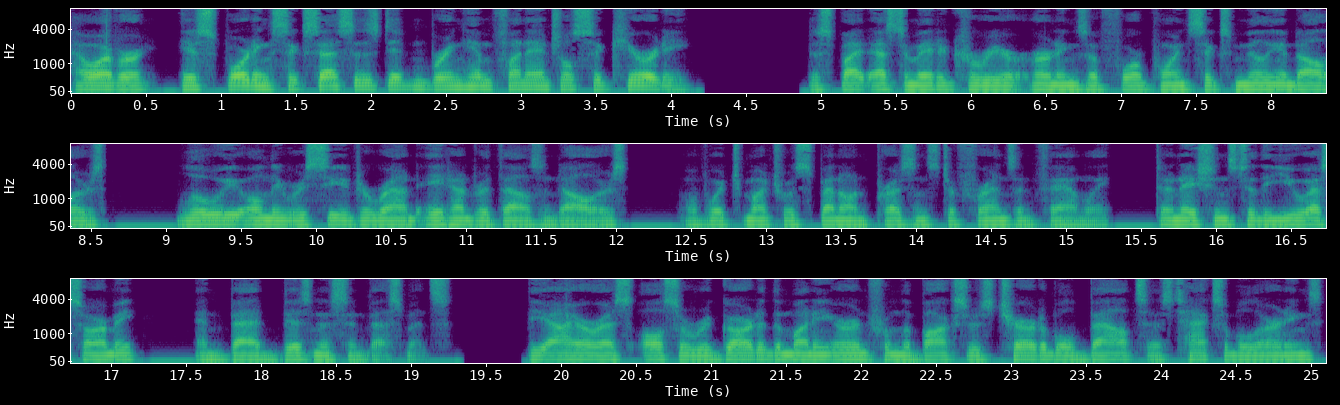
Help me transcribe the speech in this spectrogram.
However, his sporting successes didn't bring him financial security. Despite estimated career earnings of $4.6 million, Louis only received around $800,000, of which much was spent on presents to friends and family, donations to the U.S. Army, and bad business investments. The IRS also regarded the money earned from the boxer's charitable bouts as taxable earnings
